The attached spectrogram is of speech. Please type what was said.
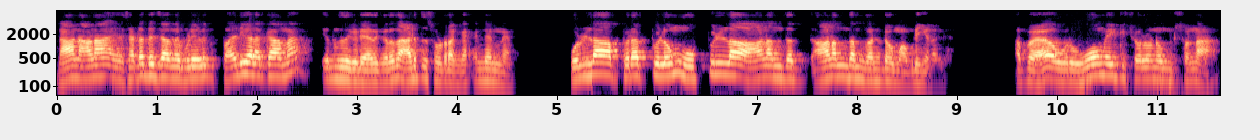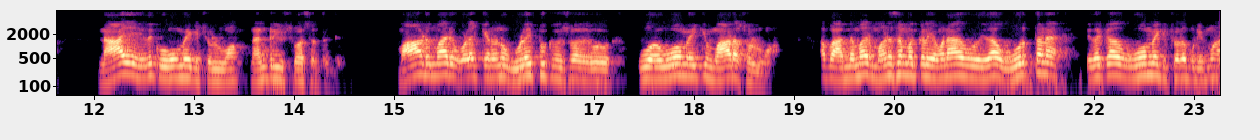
நான் ஆனா சட்டத்தை சார்ந்த பிள்ளைகளுக்கு படி வளர்க்காம இருந்தது கிடையாதுங்கிறத அடுத்து சொல்றாங்க. என்னென்ன? பொல்லா பிறப்பிலும் ஒப்பில்லா ஆனந்த ஆனந்தம் கண்டோம் அப்படிங்கிறாங்க. அப்ப ஒரு ஓமைக்கு சொல்லணும்னு சொன்னா நாயை எதுக்கு ஓமைக்கு சொல்லுவோம்? நன்றி விசுவாசத்துக்கு. மாடு மாதிரி உழைக்கணும்னு உழைப்புக்கு ஓ- ஓமைக்கு மாடை சொல்லுவோம் அப்ப அந்த மாதிரி மனுஷ மக்கள் எவனாவது ஏதாவது ஒருத்தனை எதற்காக ஓமைக்கு சொல்ல முடியுமா?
